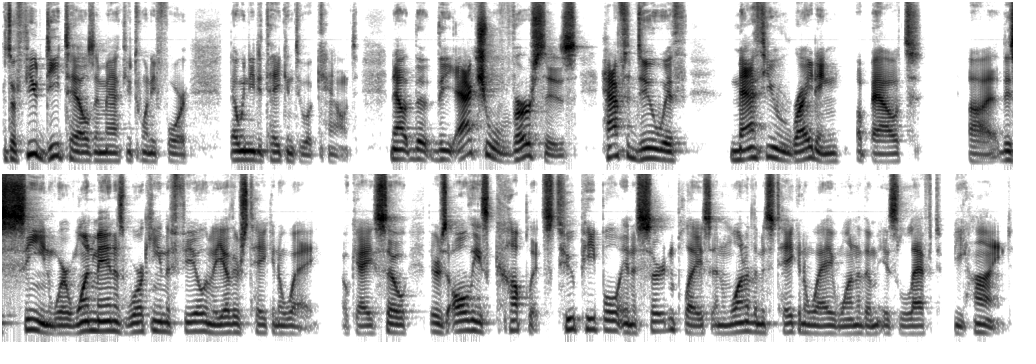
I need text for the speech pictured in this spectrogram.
There's a few details in Matthew 24 that we need to take into account. Now, the, the actual verses have to do with Matthew writing about uh, this scene where one man is working in the field and the other's taken away. Okay, so there's all these couplets, two people in a certain place, and one of them is taken away, one of them is left behind.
